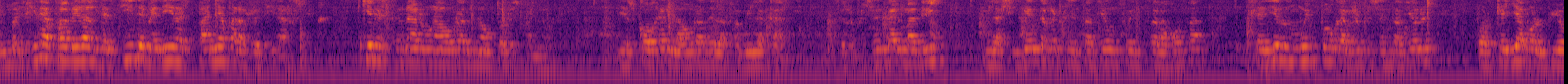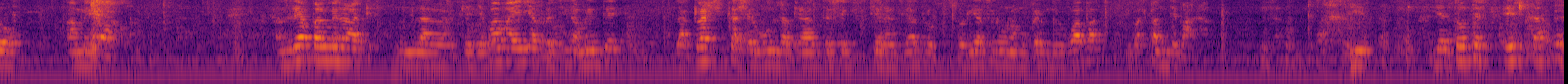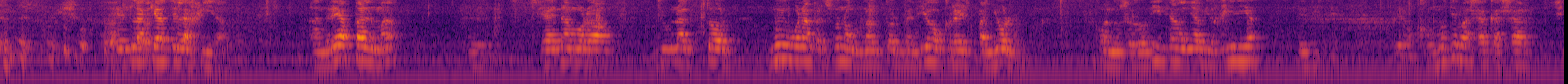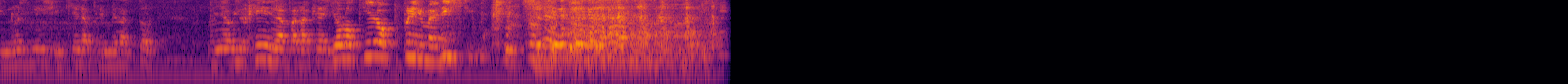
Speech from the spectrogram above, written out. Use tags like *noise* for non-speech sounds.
Virginia Fábregas decide venir a España para retirarse. Quiere estrenar una obra de un autor español y escogen la obra de la familia Carli. Se representa en Madrid y la siguiente representación fue en Zaragoza. Se dieron muy pocas representaciones porque ella volvió a México. Andrea Palmer era la que, llevaba ella precisamente la clásica segunda que antes existía en el teatro, solía ser una mujer muy guapa y bastante mala. Y, entonces esta es la que hace la gira. Andrea Palma eh, se ha enamorado de un actor, muy buena persona, un actor mediocre español. Y cuando se lo dice a doña Virginia, le dice, pero ¿cómo te vas a casar si no es ni siquiera primer actor? Doña Virginia, para que yo lo quiero primerísimo. *laughs*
